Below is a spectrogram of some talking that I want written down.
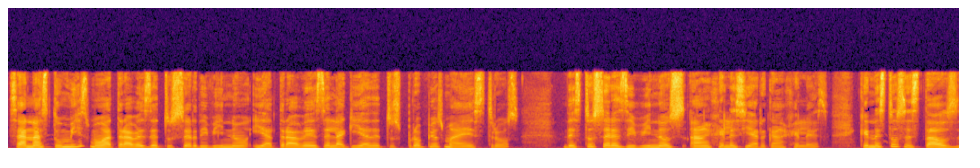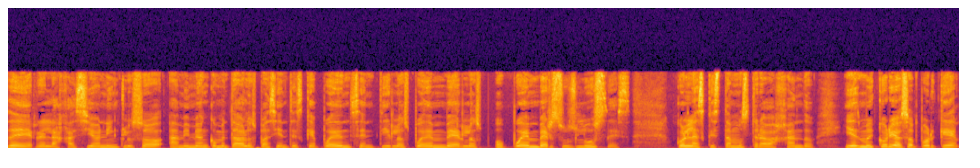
Sanas tú mismo a través de tu ser divino y a través de la guía de tus propios maestros, de estos seres divinos, ángeles y arcángeles, que en estos estados de relajación, incluso a mí me han comentado los pacientes que pueden sentirlos, pueden verlos o pueden ver sus luces con las que estamos trabajando. Y es muy curioso porque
